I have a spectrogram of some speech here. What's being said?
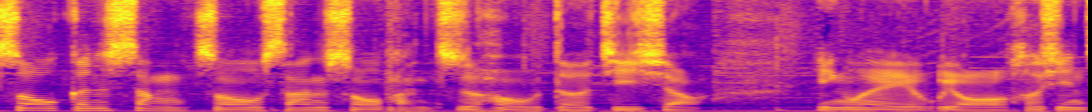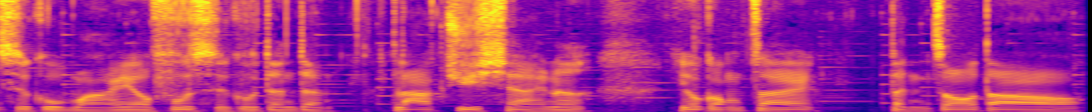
周跟上周三收盘之后的绩效，因为有核心持股嘛，也有副持股等等。拉锯下来呢，有功在本周到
